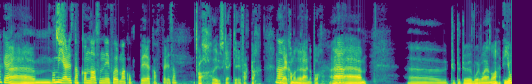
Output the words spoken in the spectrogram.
Okay. Um, Hvor mye er det snakk om da, sånn i form av kopper og kaffe, liksom? Åh, oh, det husker jeg ikke i farta. Men det kan man jo regne på. Ja. Uh, Uh, hvor var jeg nå? Jo,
